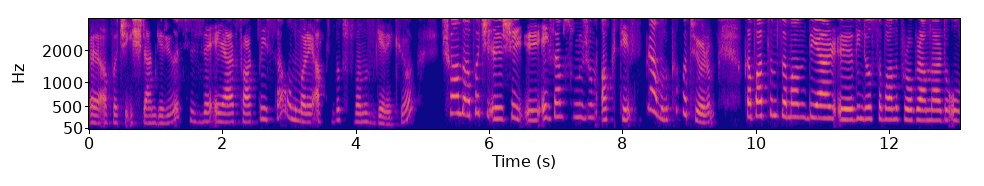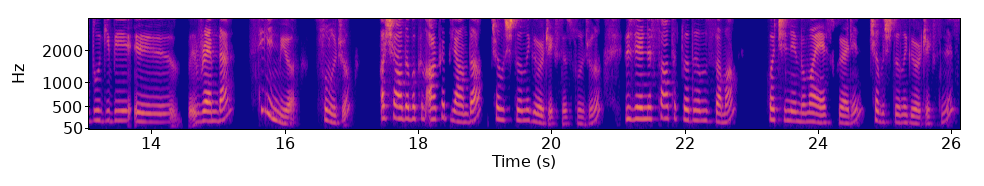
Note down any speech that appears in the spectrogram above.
e, Apache işlem geliyor. Sizde eğer farklıysa o numarayı aklında tutmanız gerekiyor. Şu anda Apache şey e, exam sunucum aktif. Ben bunu kapatıyorum. Kapattığım zaman diğer Windows tabanlı programlarda olduğu gibi RAM'den silinmiyor sunucu. Aşağıda bakın arka planda çalıştığını göreceksiniz sunucunun. Üzerine sağ tıkladığımız zaman Apache'nin ve MySQL'in çalıştığını göreceksiniz.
